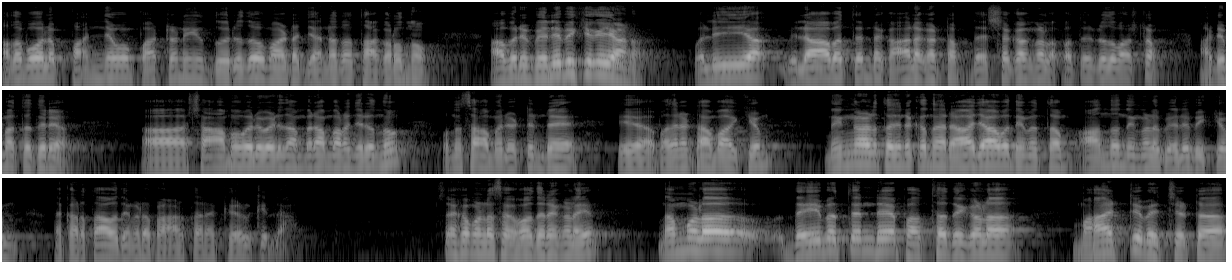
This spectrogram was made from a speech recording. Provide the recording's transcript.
അതുപോലെ പഞ്ഞവും പട്ടിണിയും ദുരിതവുമായിട്ട് ജനത തകർന്നു. അവർ വിലപിക്കുകയാണ് വലിയ വിലാപത്തിന്റെ കാലഘട്ടം ദശകങ്ങൾ പത്തിരുപത് വർഷം അടിമത്തത്തിൽ ഷാമുവൽ വഴി തമ്പുരാൻ പറഞ്ഞിരുന്നു. ഒന്ന് സാമുൽ എട്ടിന്റെ പതിനെട്ടാം വാക്യം. നിങ്ങൾ തിരഞ്ഞെടുക്കുന്ന രാജാവ് നിമിത്തം അന്ന് നിങ്ങൾ വിലപിക്കും. കർത്താവ് നിങ്ങളുടെ പ്രാർത്ഥന കേൾക്കില്ല. സ്നേഹമുള്ള സഹോദരങ്ങളെ നമ്മൾ ദൈവത്തിന്റെ പദ്ധതികൾ മാറ്റിവെച്ചിട്ട്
